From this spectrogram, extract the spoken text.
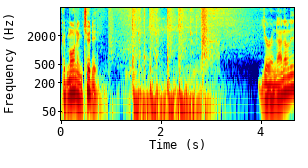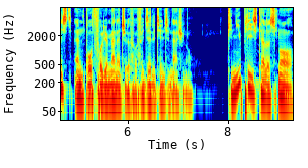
Good morning, Judith. You're an analyst and portfolio manager for Fidelity International. Can you please tell us more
